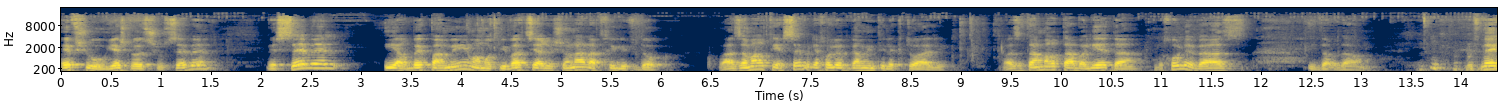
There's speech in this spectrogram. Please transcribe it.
איפשהו יש לו איזשהו סבל וסבל היא הרבה פעמים המוטיבציה הראשונה להתחיל לבדוק. ואז אמרתי, הסבל יכול להיות גם אינטלקטואלי. ואז אתה אמרת, אבל ידע וכולי, ואז הידרדרנו. לפני,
